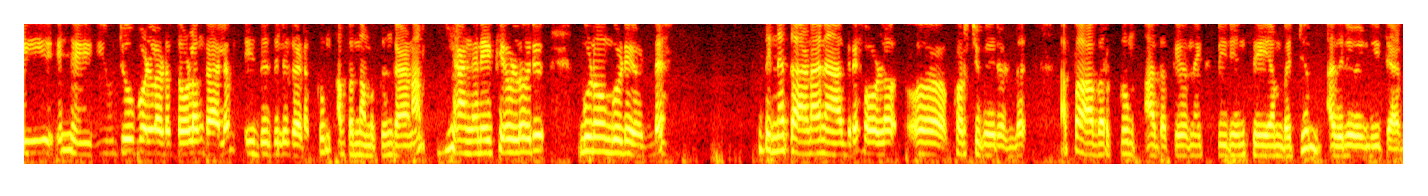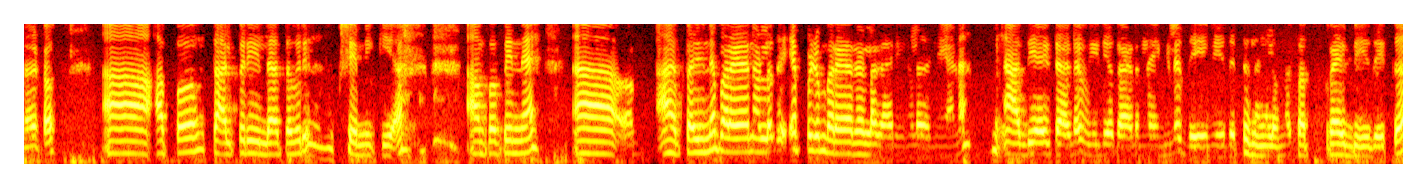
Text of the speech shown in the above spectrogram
ഈ യൂട്യൂബ് ഉള്ളിടത്തോളം കാലം ഇത് ഇതിൽ കിടക്കും. അപ്പം നമുക്കും കാണാം. അങ്ങനെയൊക്കെയുള്ള ഒരു ഗുണവും കൂടെയുണ്ട് പിന്നെ കാണാൻ ആഗ്രഹമുള്ള കുറച്ച് പേരുണ്ട്. അപ്പോൾ അവർക്കും അതൊക്കെ ഒന്ന് എക്സ്പീരിയൻസ് ചെയ്യാൻ പറ്റും. അതിന് വേണ്ടിയിട്ടാണ് കേട്ടോ. അപ്പോൾ താല്പര്യമില്ലാത്തവർ ക്ഷമിക്കുക. അപ്പോൾ പിന്നെ പിന്നെ പറയാനുള്ളത് എപ്പോഴും പറയാനുള്ള കാര്യങ്ങൾ തന്നെയാണ്. ആദ്യമായിട്ടാണ് വീഡിയോ കാണുന്നതെങ്കിൽ ദയവ് ചെയ്തിട്ട് നിങ്ങളൊന്ന് സബ്സ്ക്രൈബ് ചെയ്തേക്കുക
